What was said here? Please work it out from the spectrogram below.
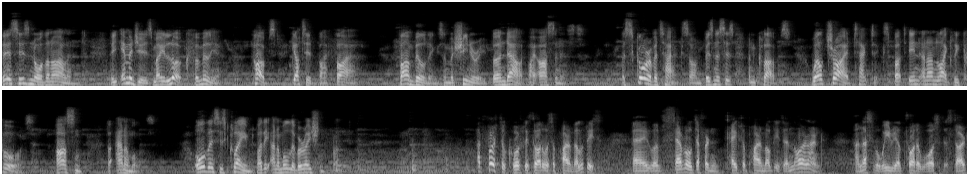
This is Northern Ireland. The images may look familiar. Pubs gutted by fire. Farm buildings and machinery burned out by arsonists. A score of attacks on businesses and clubs. Well tried tactics, but in an unlikely cause. Arson for animals. All this is claimed by the Animal Liberation Front. At first, of course, we thought it was the paramilitaries. Uh, there were several different types of paramilitaries in Northern Ireland. And this is what we really thought it was at the start.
